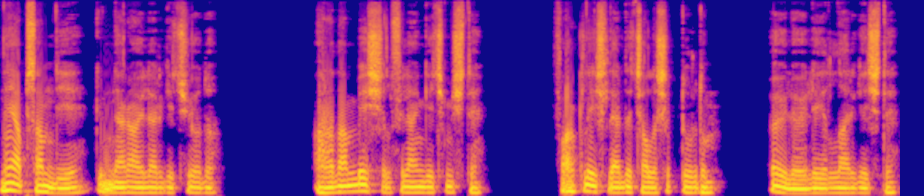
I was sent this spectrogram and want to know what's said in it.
Ne yapsam diye günler aylar geçiyordu. Aradan 5 yıl filan geçmişti. Farklı işlerde çalışıp durdum. Öyle öyle yıllar geçti.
